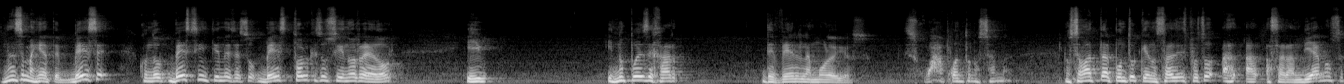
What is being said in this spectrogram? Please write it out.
Entonces imagínate, ves, cuando ves y entiendes eso, ves todo lo que está sucediendo alrededor y, y no puedes dejar de ver el amor de Dios. Es, wow, cuánto nos ama. Nos ama a tal punto que nos está dispuesto a, zarandearnos,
